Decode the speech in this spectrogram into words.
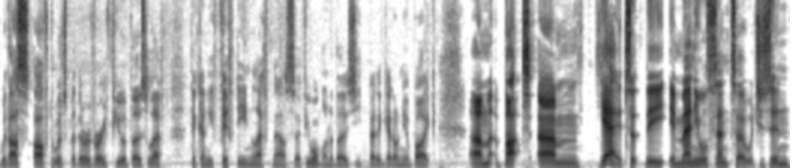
with us afterwards, but there are very few of those left. I think only 15 left now. So if you want one of those, you better get on your bike. Um, but um, yeah, it's at the Emmanuel Centre, which is in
